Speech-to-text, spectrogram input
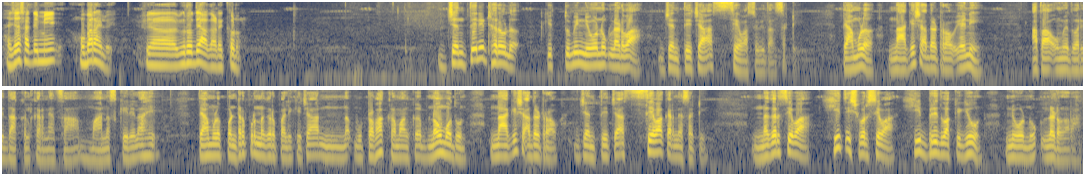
ह्याच्यासाठी मी उभा राहिलो आहे विरोधी आघाडीकडून. जनतेने ठरवलं की तुम्ही निवडणूक लढवा जनतेच्या सेवा सुविधांसाठी. त्यामुळं नागेश आदटराव यांनी आता उमेदवारी दाखल करण्याचा मानस केलेला आहे. त्यामुळं पंढरपूर नगरपालिकेच्या न प्रभाग क्रमांक नऊमधून नागेश आदटराव जनतेच्या सेवा करण्यासाठी नगरसेवा हीच ईश्वर सेवा ही ब्रीदवाक्य घेऊन निवडणूक लढवणार आहात.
